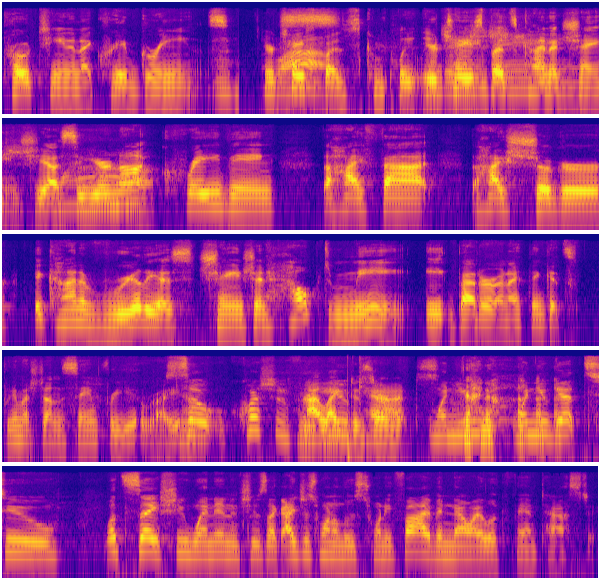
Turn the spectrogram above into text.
protein and I crave greens. Mm-hmm. your Wow. taste buds completely Your change. taste buds kind of change. Yeah, wow. so you're not craving the high fat, the high sugar. It kind of really has changed and helped me eat better. And I think it's pretty much done the same for you, right? So, question for And I you, like Kat. When you when you get to, let's say she went in and she was like, I just want to lose 25, and now I look fantastic.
